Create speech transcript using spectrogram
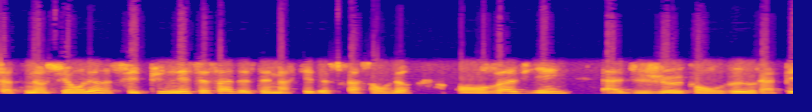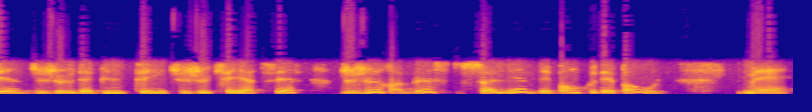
cette notion-là. C'est plus nécessaire de se démarquer de cette façon-là. On revient à du jeu qu'on veut rapide, du jeu d'habileté, du jeu créatif, du jeu robuste, solide, des bons coups d'épaule. Mais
